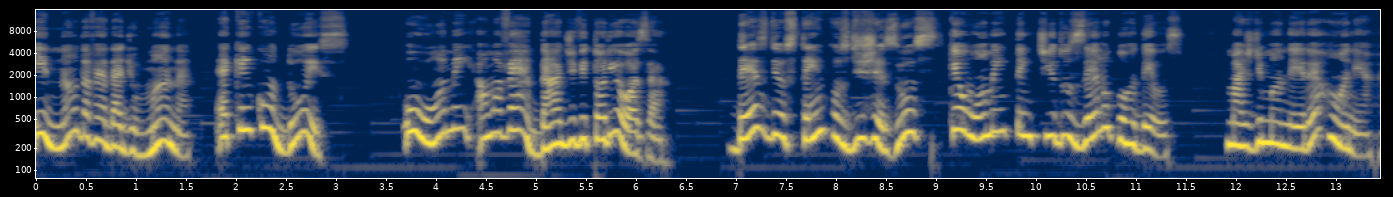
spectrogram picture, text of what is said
e não da verdade humana é quem conduz o homem a uma verdade vitoriosa. Desde os tempos de Jesus que o homem tem tido zelo por Deus, mas de maneira errônea.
